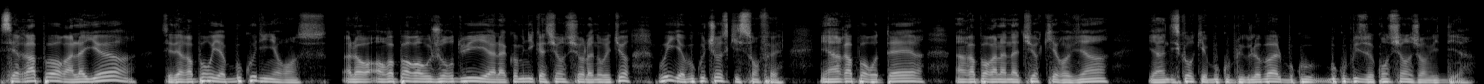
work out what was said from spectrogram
ces rapports à l'ailleurs, c'est des rapports où il y a beaucoup d'ignorance. Alors, en rapport à aujourd'hui à la communication sur la nourriture, oui, il y a beaucoup de choses qui se sont faites. Il y a un rapport aux terres, un rapport à la nature qui revient, il y a un discours qui est beaucoup plus global, beaucoup, beaucoup plus de conscience, j'ai envie de dire.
